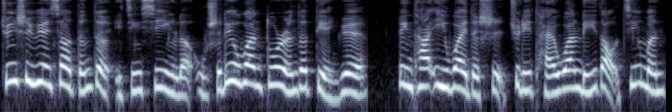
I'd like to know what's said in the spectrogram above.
军事院校等等，已经吸引了五十六万多人的点阅。令他意外的是，距离台湾离岛金门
